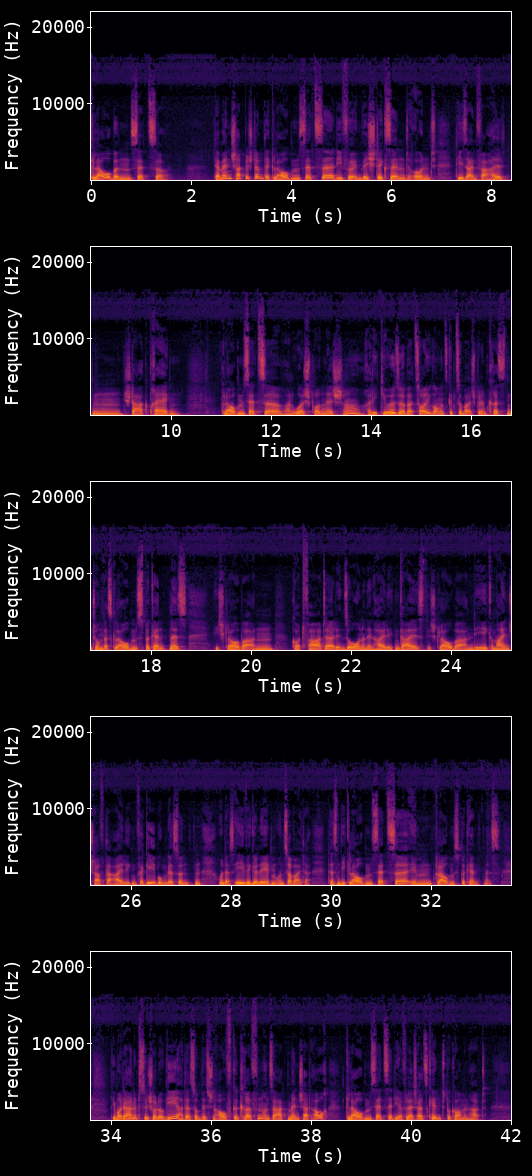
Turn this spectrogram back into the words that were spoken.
Glaubenssätze. Der Mensch hat bestimmte Glaubenssätze, die für ihn wichtig sind und die sein Verhalten stark prägen. Glaubenssätze waren ursprünglich hm, religiöse Überzeugungen. Es gibt zum Beispiel im Christentum das Glaubensbekenntnis. Ich glaube an Gott Vater, den Sohn und den Heiligen Geist. Ich glaube an die Gemeinschaft der Heiligen, Vergebung der Sünden und das ewige Leben und so weiter. Das sind die Glaubenssätze im Glaubensbekenntnis. Die moderne Psychologie hat das so ein bisschen aufgegriffen und sagt, Mensch hat auch Glaubenssätze, die er vielleicht als Kind bekommen hat.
